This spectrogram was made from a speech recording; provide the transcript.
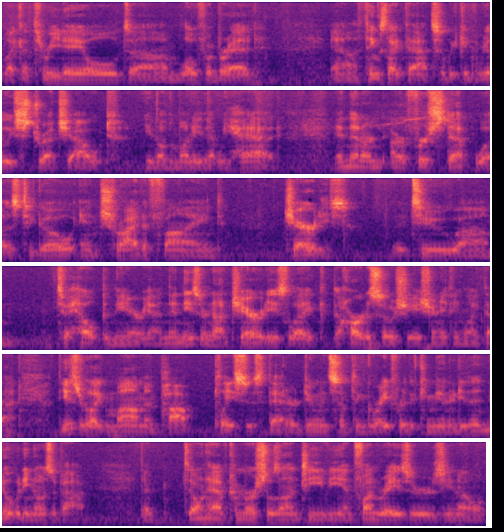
like a three-day-old um, loaf of bread, uh, things like that, so we could really stretch out, you know, the money that we had. And then our our first step was to go and try to find charities to um, to help in the area. And then these are not charities like the Heart Association or anything like that. These are like mom and pop places that are doing something great for the community that nobody knows about, that don't have commercials on TV and fundraisers, you know,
